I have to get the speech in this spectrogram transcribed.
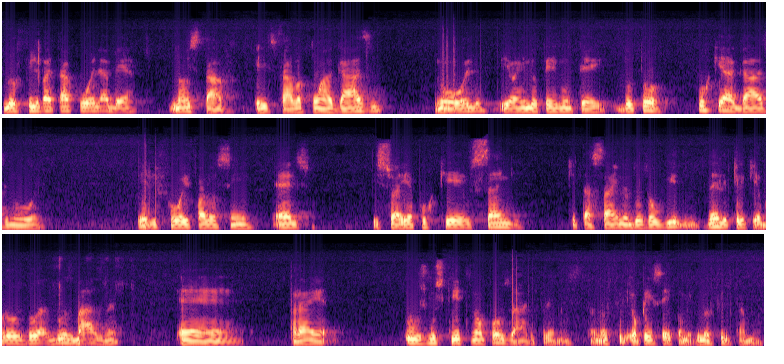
meu filho vai estar com o olho aberto. Não estava. Ele estava com a gase no olho e eu ainda perguntei: Doutor, por que a gase no olho? Ele foi e falou assim: Edson, isso aí é porque o sangue que está saindo dos ouvidos dele, porque ele quebrou as duas, as duas bases, né? É, para os mosquitos não pousarem. Eu falei, mas então meu filho, eu pensei comigo, meu filho está morto.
